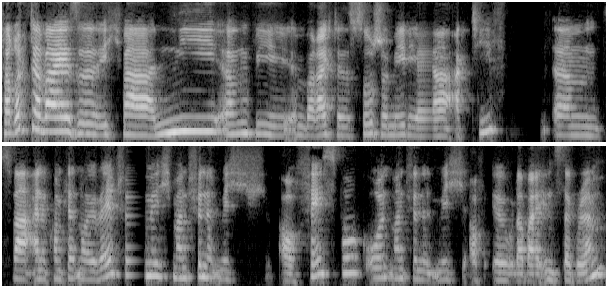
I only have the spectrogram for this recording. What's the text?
verrückterweise, ich war nie irgendwie im Bereich der Social Media aktiv. Ähm, es war eine komplett neue Welt für mich. Man findet mich auf Facebook und man findet mich auf äh, oder bei Instagram.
